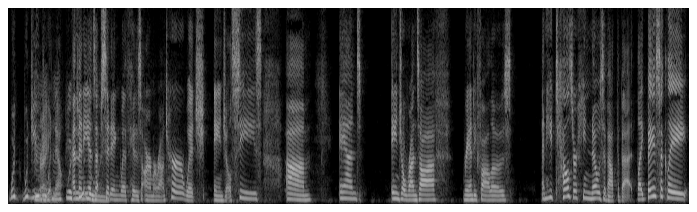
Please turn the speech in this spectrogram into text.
What would you Right. doing now?" What and then he ends up sitting with his arm around her, which Angel sees. Um, and Angel runs off. Randy follows, and he tells her he knows about the bet. Like basically,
